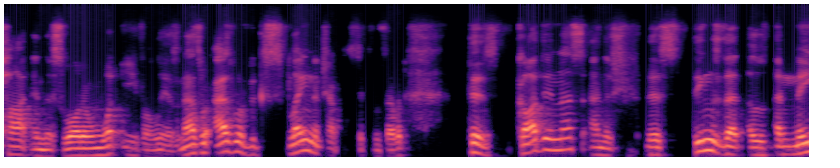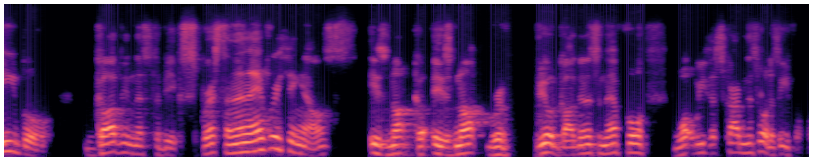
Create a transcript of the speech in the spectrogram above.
part in this world and what evil is. And as, we as we've explained in chapter six and seven, there's godliness and there's, there's things that enable godliness to be expressed, and then everything else is not is not revealed godliness, and therefore what we describe in this world is evil.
